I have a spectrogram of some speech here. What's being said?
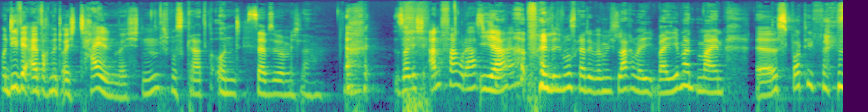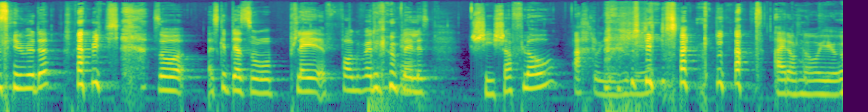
und die wir einfach mit euch teilen möchten. Ich muss gerade selbst über mich lachen. soll ich anfangen oder hast du Ja, schon einen? weil ich muss gerade über mich lachen, weil, weil jemand mein äh, Spotify sehen würde, habe ich so, es gibt ja so Play, vorgefertigte Playlists. Shisha Flow, Ach du. Shisha Club. I don't know you.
